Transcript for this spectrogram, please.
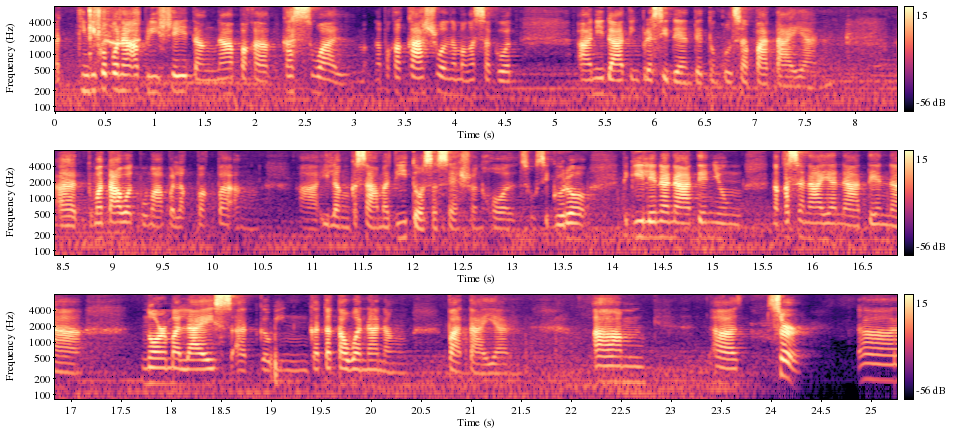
At hindi ko po na-appreciate ang napaka-casual, napaka-casual na mga sagot ah, ni dating presidente tungkol sa patayan. At tumatawa at pumapalakpak pa ang ah, ilang kasama dito sa session hall. So siguro tigilin na natin yung nakasanayan natin na normalize at gawing katatawanan ng patayan. Um, uh, sir, uh,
